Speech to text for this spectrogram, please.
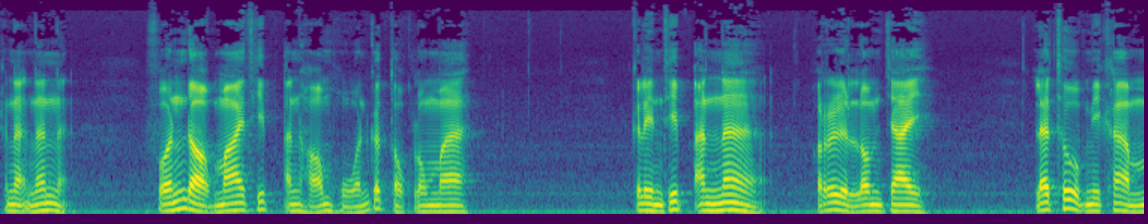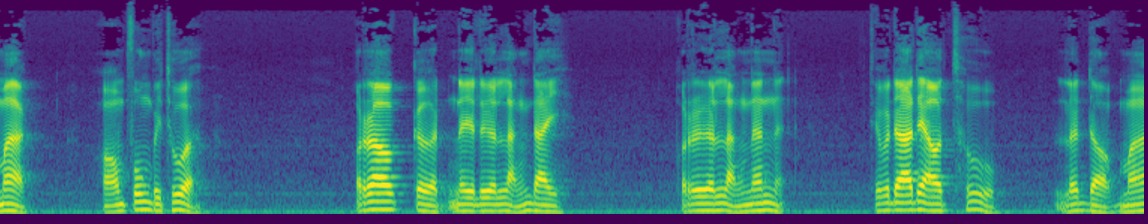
ขณะนั้นน่ะฝนดอกไม้ทิพย์อันหอมหวนก็ตกลงมา กลิ่นทิพย์อันน่ารื่นลมใจ และทูบมีค่ามาก หอมฟุ้งไปทั่ว เราเกิดในเรือนหลังใด เรือนหลังนั้นเทวดาได้เอาทูบและดอกไม้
